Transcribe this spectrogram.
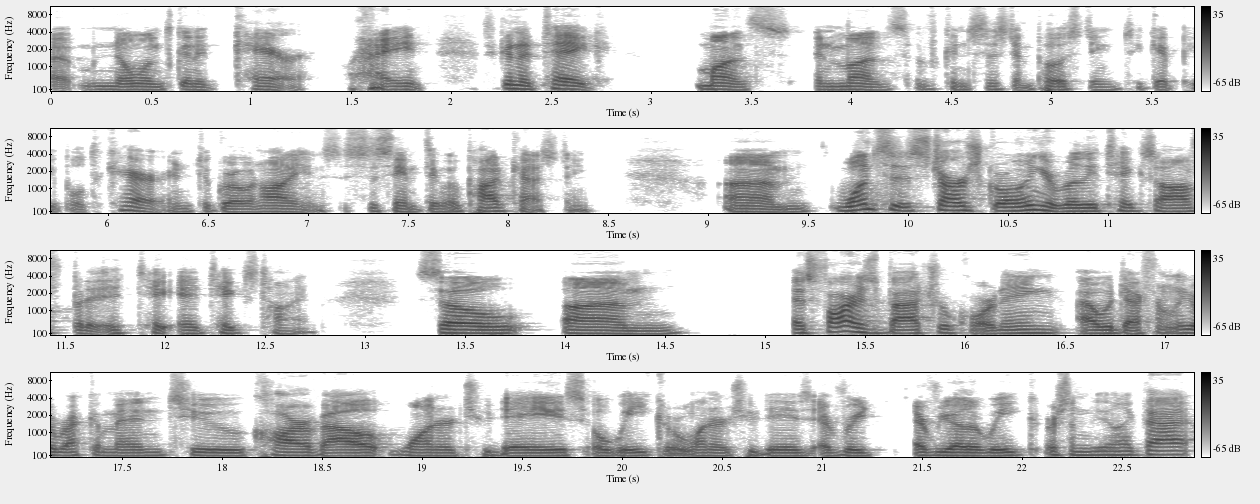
uh, no one's going to care, right? It's going to take months and months of consistent posting to get people to care and to grow an audience. It's the same thing with podcasting. Um, once it starts growing, it really takes off, but it, ta- it takes time. So, um, as far as batch recording, I would definitely recommend to carve out one or two days a week or one or two days every every other week or something like that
